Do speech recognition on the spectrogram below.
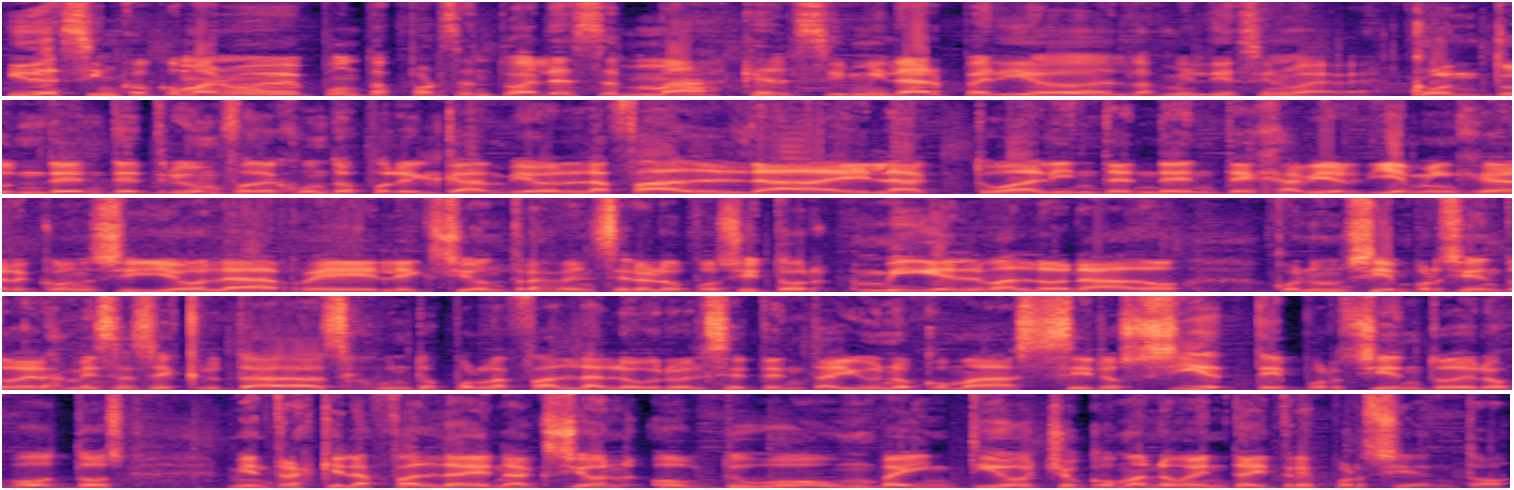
y de 5,9 puntos porcentuales más que el similar periodo del 2019. Contundente triunfo de Juntos por el Cambio en la falda. El actual intendente Javier Dieminger consiguió la reelección tras vencer al opositor Miguel Maldonado. Con un 100% de las mesas escrutadas, Juntos por la falda logró el 71,07% de los votos, mientras que la falda en acción obtuvo un 28,93%.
